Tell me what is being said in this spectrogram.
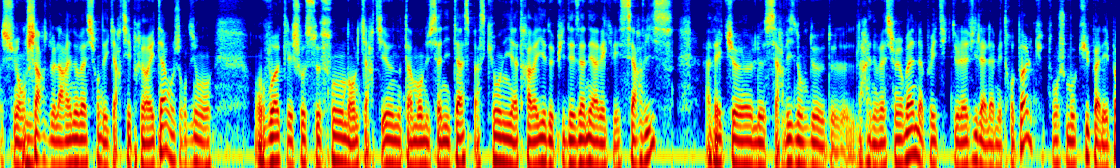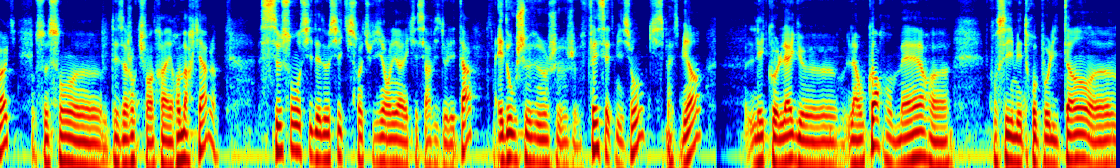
je suis en charge de la rénovation des quartiers prioritaires. Aujourd'hui, on, voit que les choses se font dans le quartier, notamment du Sanitas, parce qu'on y a travaillé depuis des années avec les services, avec euh, le service donc de, la rénovation urbaine, la politique de la ville à la métropole, dont je m'occupe à l'époque. Ce sont euh, des agents qui font un travail remarquable. Ce sont aussi des dossiers qui sont étudiés en lien avec les services de l'État. Et donc je, fais cette mission qui se passe bien. Les collègues, euh, là encore, en maire, conseiller métropolitain euh,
